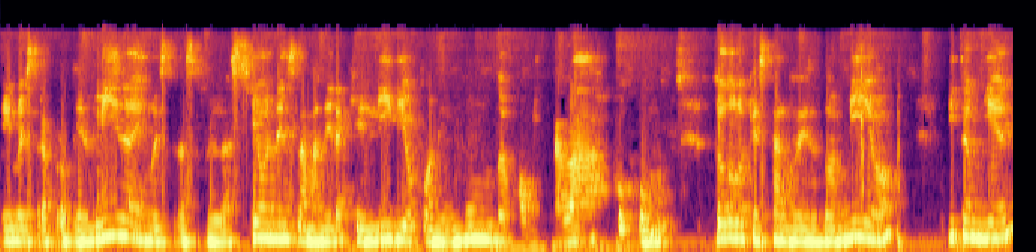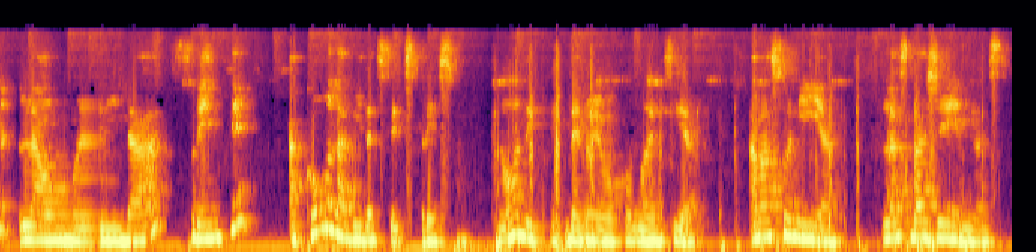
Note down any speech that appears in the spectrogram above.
en nuestra propia vida, en nuestras relaciones, la manera que lidio con el mundo, con mi trabajo, con todo lo que está alrededor mío. Y también la humanidad frente a cómo la vida se expresa, ¿no? De, de, nuevo, como decía, Amazonía, las ballenas,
